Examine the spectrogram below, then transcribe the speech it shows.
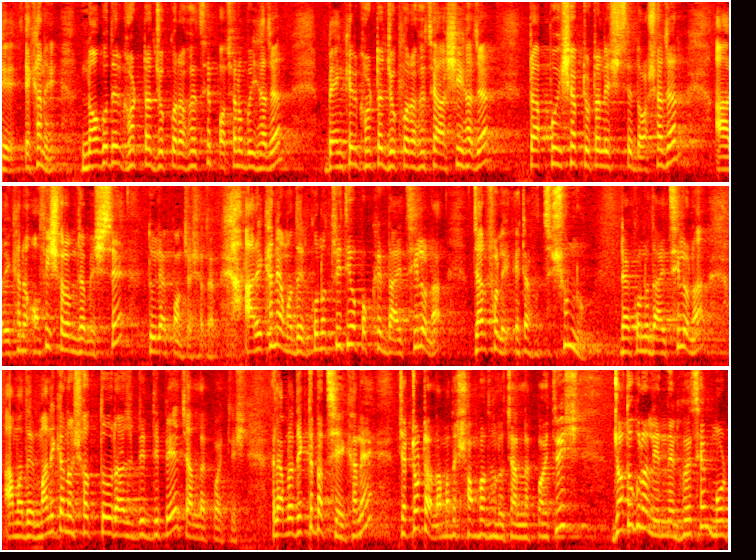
যে এখানে নগদের ঘরটা যোগ করা হয়েছে পঁচানব্বই হাজার, ব্যাংকের ঘরটা যোগ করা হয়েছে আশি হাজার প্রাপ্য হিসাব টোটাল এসেছে দশ হাজার, আর এখানে অফিস সরঞ্জাম এসেছে দুই লাখ পঞ্চাশ হাজার। আর এখানে আমাদের কোনো তৃতীয় পক্ষের দায় ছিল না, যার ফলে এটা হচ্ছে শূন্য। এটা কোনো দায় ছিল না, আমাদের মালিকানা সত্ত্ব হ্রাস বৃদ্ধি পেয়ে চার লাখ পঁয়ত্রিশ। তাহলে আমরা দেখতে পাচ্ছি এখানে যে টোটাল আমাদের সম্পদ হলো চার লাখ পঁয়ত্রিশ যতগুলো লেনদেন হয়েছে, মোট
